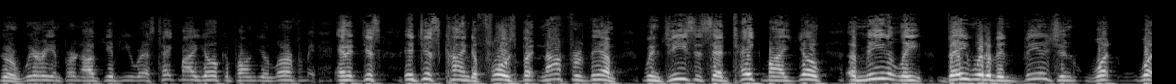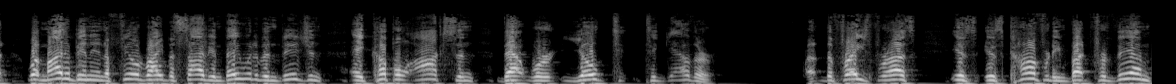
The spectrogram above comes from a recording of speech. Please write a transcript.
who are weary and burdened, I'll give you rest. Take my yoke upon you and learn from me. And it just, it just kind of flows, but not for them. When Jesus said, take my yoke, immediately they would have envisioned what, what, what might have been in a field right beside him. They would have envisioned a couple oxen that were yoked together. Uh, the phrase for us is, is comforting, but for them,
